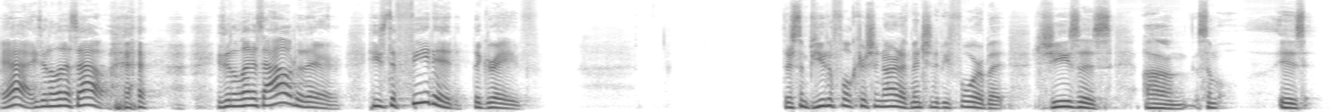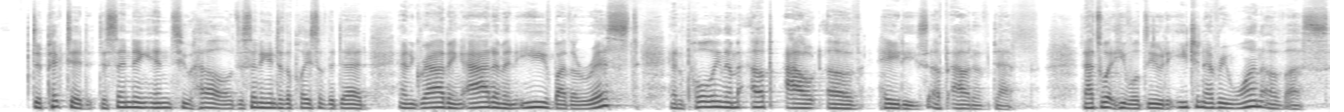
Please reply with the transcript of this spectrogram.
Yeah. He's going to let us out. he's going to let us out of there. He's defeated the grave. There's some beautiful Christian art. I've mentioned it before, but Jesus um, some is depicted descending into hell, descending into the place of the dead, and grabbing Adam and Eve by the wrist and pulling them up out of Hades, up out of death. That's what he will do to each and every one of us.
